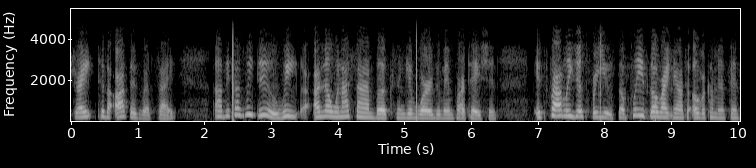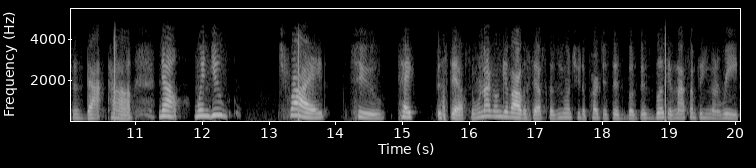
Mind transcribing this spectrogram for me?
straight to the author's website uh, because we do. We I know when I sign books and give words of impartation, it's probably just for you. So please go right now to overcomingoffenses.com. Now, when you tried to take the steps, and we're not going to give all the steps because we want you to purchase this book. This book is not something you're going to read,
